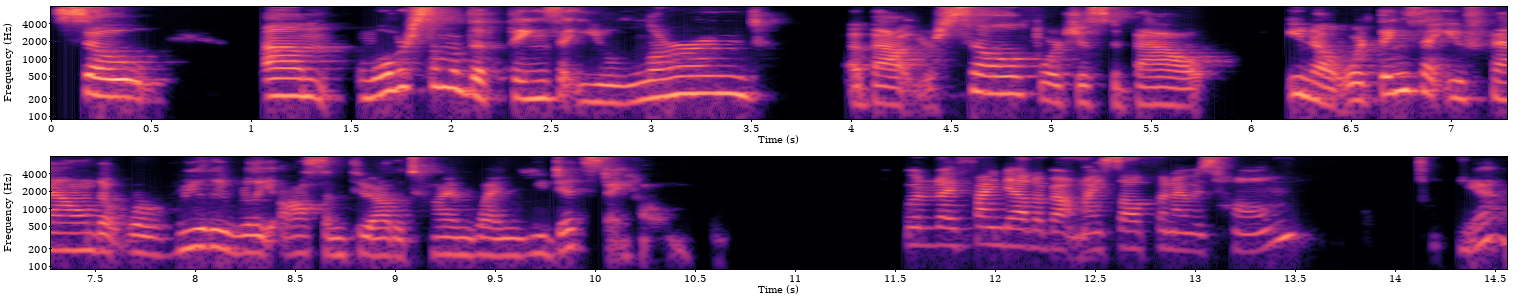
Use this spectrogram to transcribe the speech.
So, um, what were some of the things that you learned about yourself or just about, you know, or things that you found that were really, really awesome throughout the time when you did stay home? What did I find out about myself when I was home? Yeah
